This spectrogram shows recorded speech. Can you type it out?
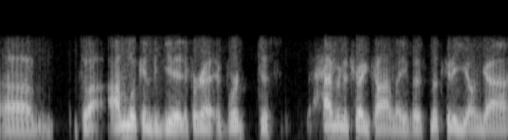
Um, so I, I'm looking to get if we're gonna if we're just having to trade Conley, let's let's get a young guy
